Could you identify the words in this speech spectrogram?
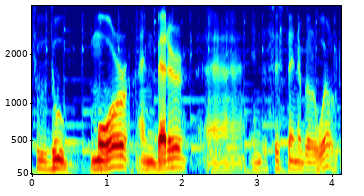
to do more and better uh, in the sustainable world.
